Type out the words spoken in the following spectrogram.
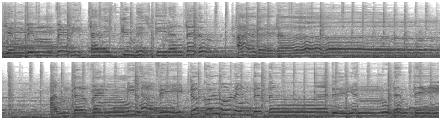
என் விண்வெளி தலைக்கு மேல் திறந்ததோ. அடடா. அந்த வெண்ணிலா வீட்டுக்குள் நுழைந்ததோ அது என்னுடன் தேன்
